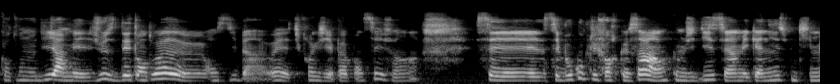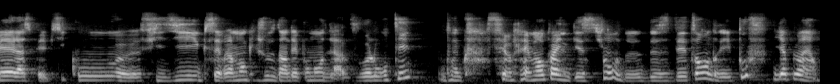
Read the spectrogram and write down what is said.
quand on nous dit ah mais juste détends-toi, euh, on se dit ben ouais, tu crois que j'y ai pas pensé. Enfin, c'est beaucoup plus fort que ça. Hein. Comme j'ai dit, c'est un mécanisme qui met l'aspect psycho, euh, physique. C'est vraiment quelque chose d'indépendant de la volonté. Donc c'est vraiment pas une question de, de se détendre et pouf, il y a plus rien.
